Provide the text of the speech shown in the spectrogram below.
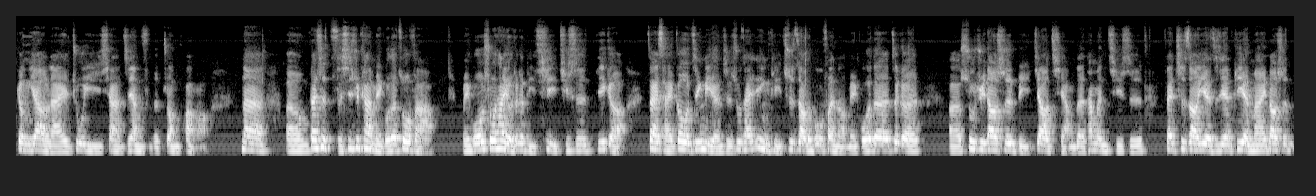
更要来注意一下这样子的状况啊。那呃，但是仔细去看美国的做法。美国说它有这个底气，其实第一个在采购经理人指数在硬体制造的部分呢，美国的这个呃数据倒是比较强的。他们其实在制造业之间 PMI 倒是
